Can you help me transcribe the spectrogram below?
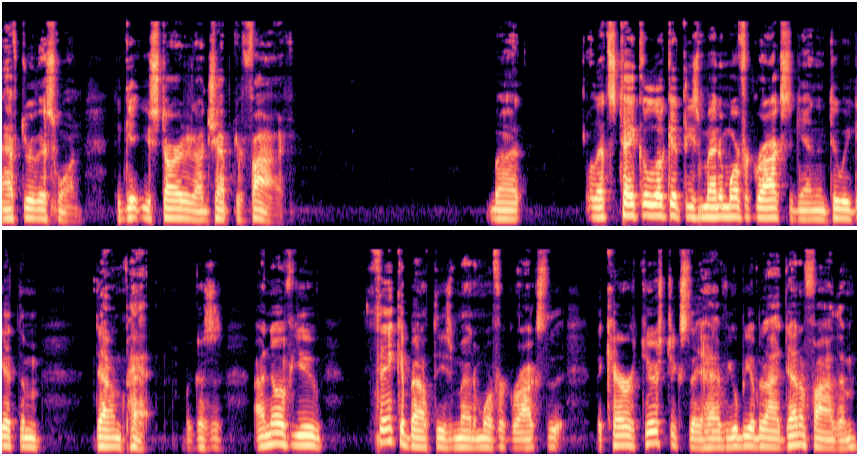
after this one to get you started on chapter 5. But let's take a look at these metamorphic rocks again until we get them down pat. Because I know if you think about these metamorphic rocks, the, the characteristics they have, you'll be able to identify them.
